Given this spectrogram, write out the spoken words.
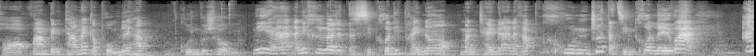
ขอความเป็นธรรมให้กับผมด้วยครับ คุณผู้ชม นี่นะฮะอันนี้คือเราจะตัดสินคนที่ภายนอกมันใช้ไม่ได้นะครับ คุณช่วยตัดสินคนเลยว่า ไอ้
